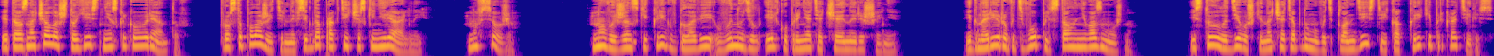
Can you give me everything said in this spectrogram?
это означало, что есть несколько вариантов. Просто положительный, всегда практически нереальный. Но все же. Новый женский крик в голове вынудил Эльку принять отчаянное решение. Игнорировать вопль стало невозможно. И стоило девушке начать обдумывать план действий, как крики прекратились.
